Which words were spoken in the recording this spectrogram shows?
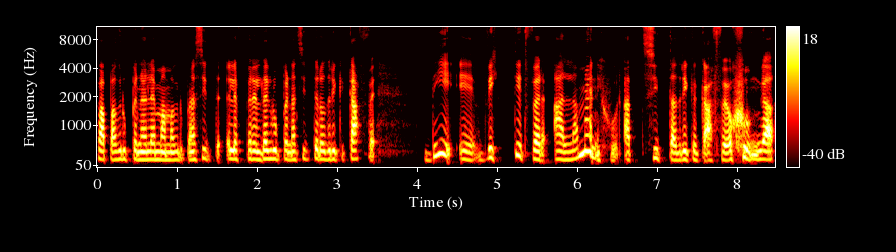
pappagrupperna eller mammagrupperna sitter, eller föräldragrupperna sitter och dricker kaffe. Det är viktigt för alla människor att sitta, dricka kaffe och sjunga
